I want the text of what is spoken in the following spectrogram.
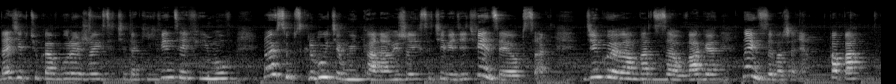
Dajcie kciuka w górę, jeżeli chcecie takich więcej filmów. No i subskrybujcie mój kanał, jeżeli chcecie wiedzieć więcej o psach. Dziękuję Wam bardzo za uwagę. No i do zobaczenia. Pa, pa!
